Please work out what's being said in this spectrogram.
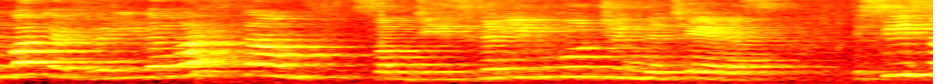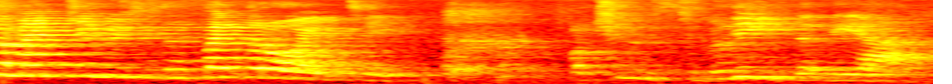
the buckets when you lift them. Some days they didn't even go down the terrace. You see some empty houses and think they're all empty. Or choose to believe that they are.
